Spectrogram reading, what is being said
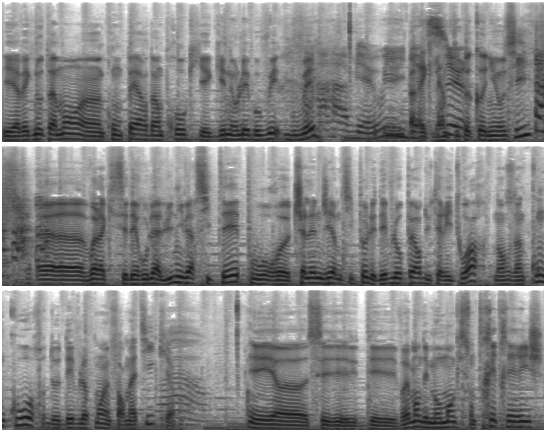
et avec notamment un compère d'impro qui est Guénolé Bouvet. Ah bien Et oui, il paraît qu'il est un petit peu connu aussi. Euh, voilà, qui s'est déroulé à l'université pour euh, challenger un petit peu les développeurs du territoire dans un concours de développement informatique. Et euh, c'est des- vraiment des moments qui sont très très riches.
